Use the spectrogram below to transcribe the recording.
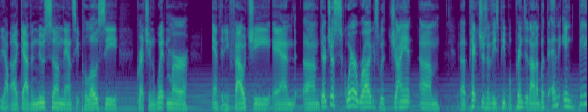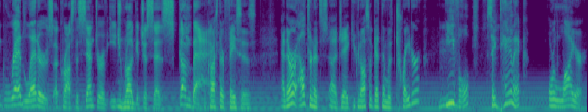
Yep. Uh, Gavin Newsom, Nancy Pelosi, Gretchen Whitmer, Anthony Fauci, and um, they're just square rugs with giant. Um, uh, pictures of these people printed on them, but then in big red letters across the center of each rug, it just says "scumbag." across their faces. And there are alternates, uh, Jake. You can also get them with traitor, evil, satanic, or liar.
